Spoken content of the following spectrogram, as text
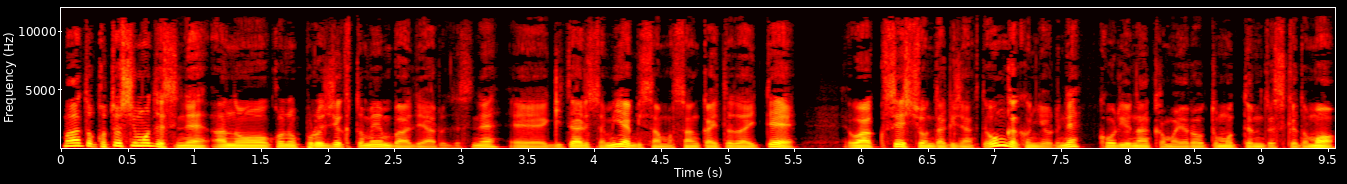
まあ、あと今年もですねあのこのプロジェクトメンバーであるですね、えーギタリストみやびさんも参加いただいてワークセッションだけじゃなくて音楽によるね交流なんかもやろうと思ってるんですけども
